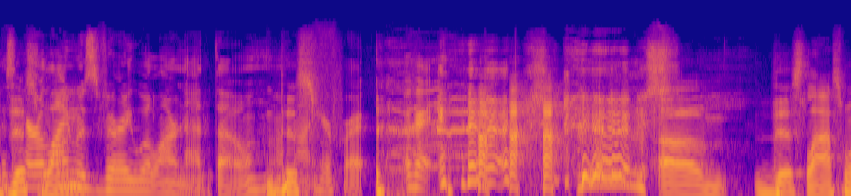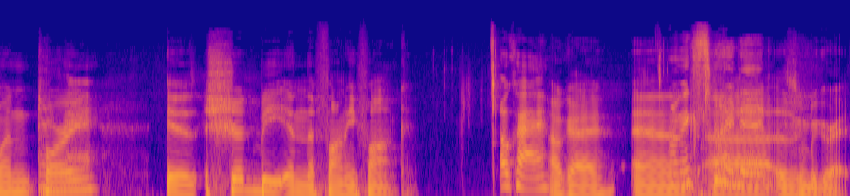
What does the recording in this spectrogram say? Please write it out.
his this hairline one, was very Will Arnett, though. I'm This- not here for it. Okay. um this last one, Tori, Okay. is should be in the funny funk. okay. Okay, and I'm excited. Uh, this is gonna be great.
